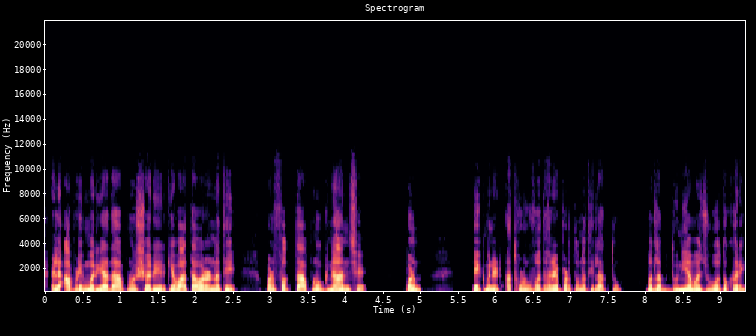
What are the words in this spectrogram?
એટલે આપણી મર્યાદા આપણું શરીર કે વાતાવરણ નથી, પણ ફક્ત આપણું જ્ઞાન છે. પણ એક મિનિટ, આ થોડું વધારે પડતું નથી લાગતું? મતલબ દુનિયામાં જુઓ તો ખરી,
